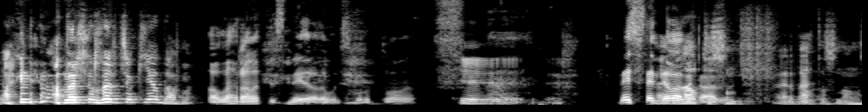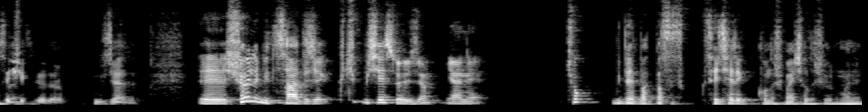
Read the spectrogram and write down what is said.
Aynen Anarşalılar çok iyi adam. Allah rahmet eylesin. Neydi adamın ismi unuttum ama. Ee, Neyse sen devam Erdal et abi. Tosun. Erdal Tosun olması. Teşekkür ederim. Rica ederim. Ee, şöyle bir sadece küçük bir şey söyleyeceğim. Yani çok bir de bak nasıl seçerek konuşmaya çalışıyorum hani.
